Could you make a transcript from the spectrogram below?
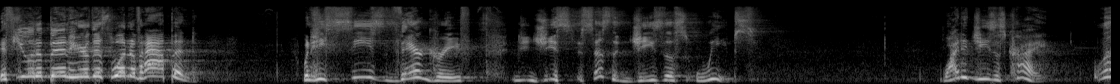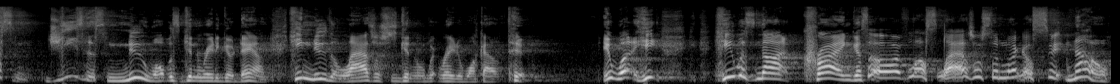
if you would have been here, this wouldn't have happened. When he sees their grief, it says that Jesus weeps. Why did Jesus cry? Listen, Jesus knew what was getting ready to go down. He knew that Lazarus was getting ready to walk out too. It was, he, he was not crying because, oh, I've lost Lazarus, I'm not going to see it. No,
